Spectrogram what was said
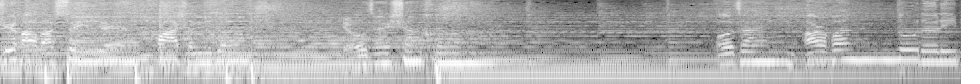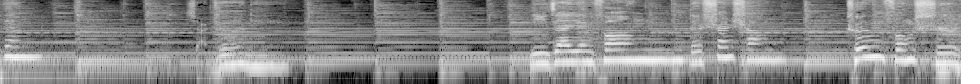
只好把岁月化成歌，留在山河。我在二环路的里边想着你，你在远方的山上，春风十里。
